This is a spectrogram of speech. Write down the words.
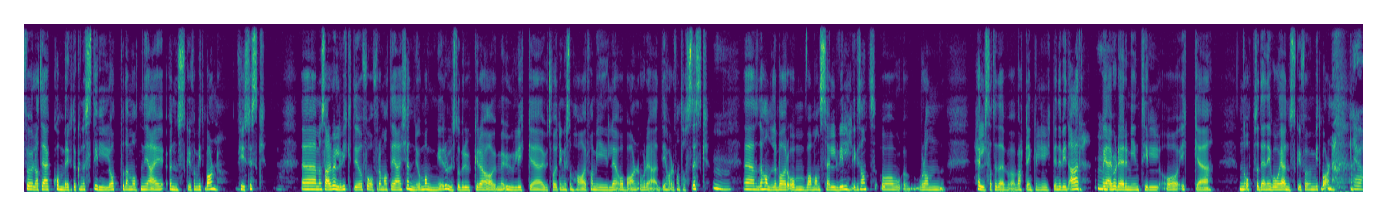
føler at jeg kommer ikke til å kunne stille opp på den måten jeg ønsker for mitt barn, fysisk. Eh, Men så er det veldig viktig å få fram at jeg kjenner jo mange rullestolbrukere med ulike utfordringer som har familie og barn, hvor det er, de har det fantastisk. Mm. Eh, Så det handler bare om hva man selv vil, ikke sant, og hvordan helsa til det hvert enkelt individ er. Og jeg vurderer min til å ikke nå opp til det nivået jeg ønsker for mitt barn. Ja.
